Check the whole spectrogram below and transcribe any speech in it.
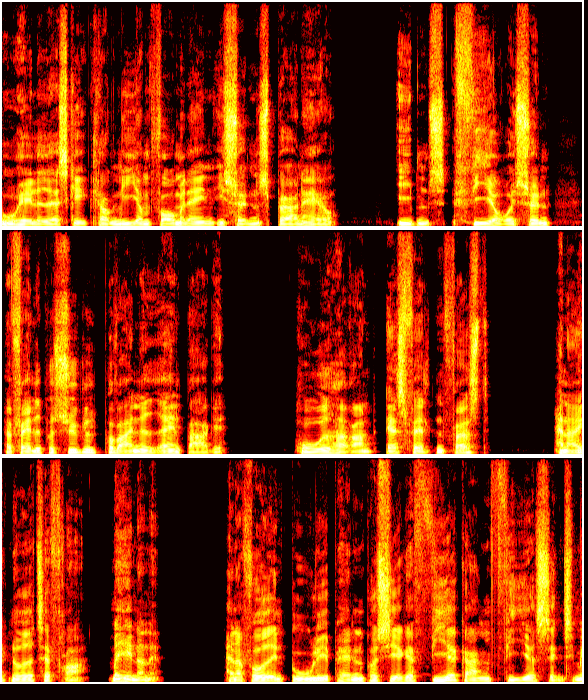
Uheldet er sket klokken 9 om formiddagen i sønnens børnehave. Ibens fireårige søn er faldet på cykel på vej ned ad en bakke. Hovedet har ramt asfalten først. Han har ikke noget at tage fra med hænderne. Han har fået en bule i panden på cirka 4 gange 4 cm.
